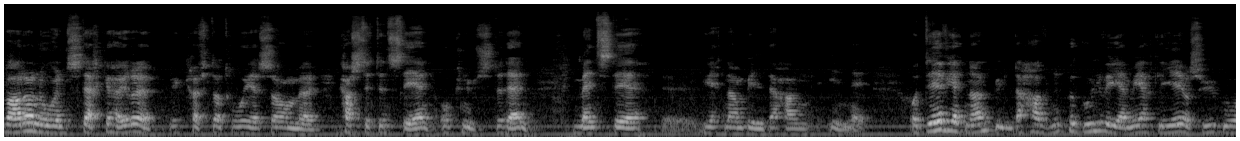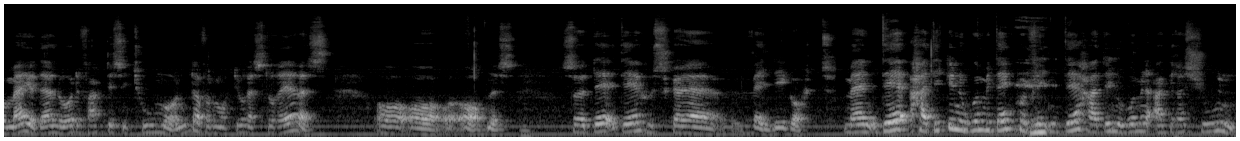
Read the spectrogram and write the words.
var det noen sterke høyrekrefter, tror jeg, som eh, kastet en sten og knuste den mens det eh, Vietnam-bildet hang inne. Og det Vietnam-bildet havnet på gulvet hjemme i atelieret hos Hugo og meg, og der lå det faktisk i to måneder, for det måtte jo restaureres og, og, og ordnes. Så det, det husker jeg veldig godt. Men det hadde ikke noe med den konflikten Det hadde noe med aggresjonen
